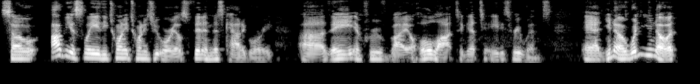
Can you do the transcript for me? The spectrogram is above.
So obviously, the 2022 Orioles fit in this category. Uh, they improved by a whole lot to get to 83 wins. And, you know, wouldn't you know it?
